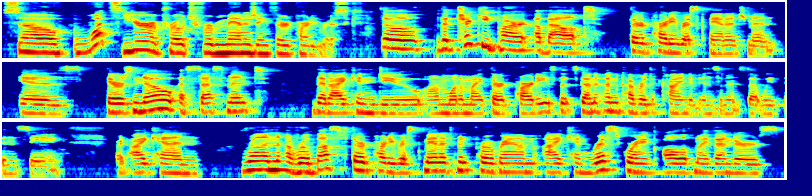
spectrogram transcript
So, what's your approach for managing third party risk? So, the tricky part about third party risk management is there's no assessment that I can do on one of my third parties that's going to uncover the kind of incidents that we've been seeing. Right? I can run a robust third party risk management program. I can risk rank all of my vendors.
